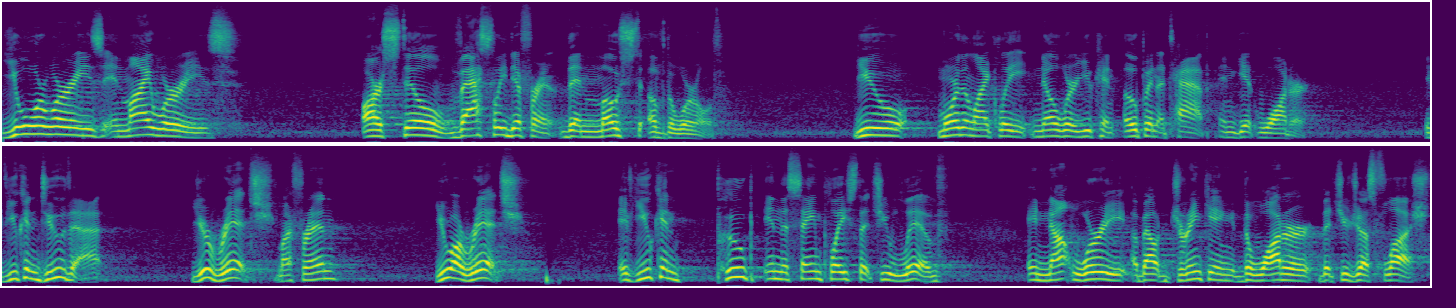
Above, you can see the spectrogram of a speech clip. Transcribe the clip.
your worries and my worries are still vastly different than most of the world. You more than likely know where you can open a tap and get water. If you can do that, you're rich, my friend. You are rich. If you can poop in the same place that you live and not worry about drinking the water that you just flushed,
